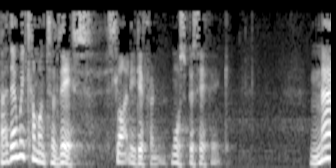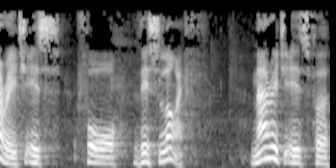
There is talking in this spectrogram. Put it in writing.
But then we come on to this, slightly different, more specific. Marriage is for this life. Marriage is for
